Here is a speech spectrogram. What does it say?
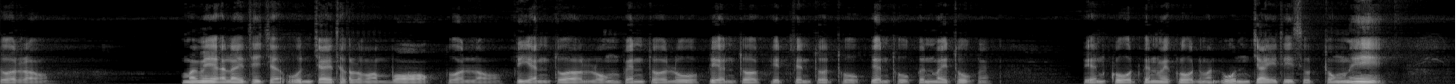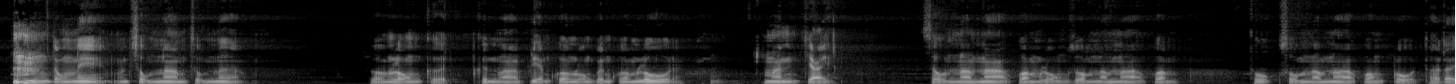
ตัวเรา ไม่มีอะไรที่จะอุ่นใจเท่ากับเรามาบอกตัวเรา เปลี่ยนตัวหลงเป็นตัวรู้เปลี่ยนตัวผิดเป็นตัวถูก เปลี่ยนทุกข์เป็นไม่ทุกข์ เปลี่ยนโกรธเป็นไม่โกรธมันอุ่นใจที่สุดตรงนี้ ตรงนี้มันสมน้ำสมเนื้อความหลงเกิดขึ้นมาเปลี่ยนความหลงเป็นความรู้นะมั่นใจสมน้ำหน้าความหลงสมน้ำหน้าความทุกข์สมน้ำหน้าความโกรธถ้าได้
